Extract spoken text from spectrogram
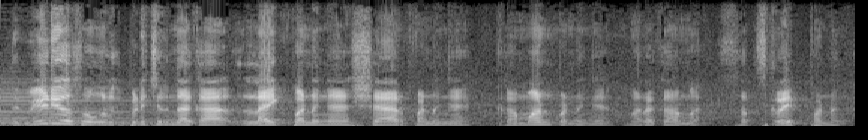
இந்த வீடியோஸ் உங்களுக்கு பிடிச்சிருந்தாக்கா லைக் பண்ணுங்க ஷேர் பண்ணுங்க கமெண்ட் பண்ணுங்க. மறக்காம சப்ஸ்கிரைப் பண்ணுங்க.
